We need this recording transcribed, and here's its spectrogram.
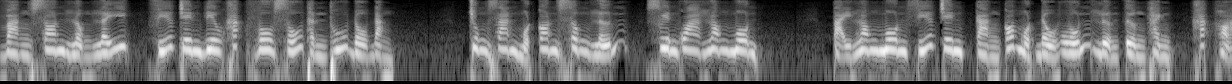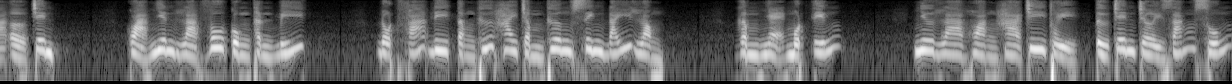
Vàng son lộng lẫy, phía trên điêu khắc vô số thần thú đồ đằng. Trung gian một con sông lớn, xuyên qua long môn. Tại long môn phía trên càng có một đầu uốn lượn tường thành, khắc họa ở trên. Quả nhiên là vô cùng thần bí. Đột phá đi tầng thứ hai trầm thương sinh đáy lòng. Gầm nhẹ một tiếng. Như là hoàng hà chi thủy, từ trên trời giáng xuống.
